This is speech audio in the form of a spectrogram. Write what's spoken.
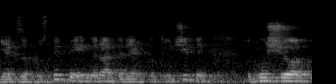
як запустити генератор, як підключити, тому що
